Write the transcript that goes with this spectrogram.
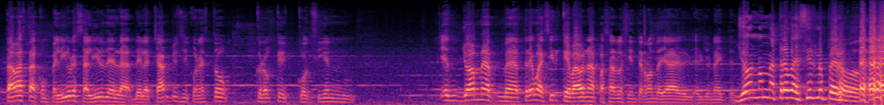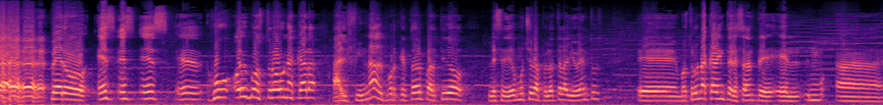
estaba hasta con peligro de salir de la, de la Champions y con esto creo que consiguen... Yo me, me atrevo a decir que van a pasar la siguiente ronda ya el, el United. Yo no me atrevo a decirlo, pero. pero es. es, es Ju- hoy mostró una cara al final, porque todo el partido le cedió mucho la pelota a la Juventus. eh, mostró una cara interesante. El, ah,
